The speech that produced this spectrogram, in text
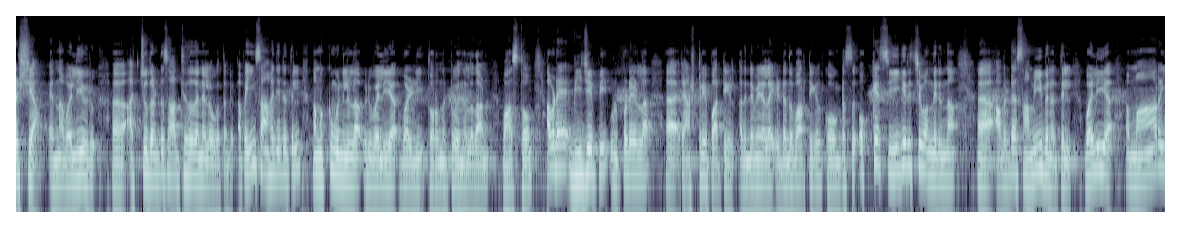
റഷ്യ എന്ന വലിയൊരു അച്ചുതണ്ട് സാധ്യത തന്നെ ലോകത്തുണ്ട്. അപ്പോൾ ഈ സാഹചര്യത്തിൽ നമുക്ക് മുന്നിലുള്ള ഒരു വലിയ വഴി തുറന്നിട്ടു എന്നുള്ളതാണ് വാസ്തവം. അവിടെ ബി ജെ പി ഉൾപ്പെടെയുള്ള രാഷ്ട്രീയ പാർട്ടികൾ അതിന്റെ മേലുള്ള ഇടതു പാർട്ടികൾ കോൺഗ്രസ് ഒക്കെ സ്വീകരിച്ചു വന്നിരുന്ന അവരുടെ സമീപനത്തിൽ വലിയ മാറി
